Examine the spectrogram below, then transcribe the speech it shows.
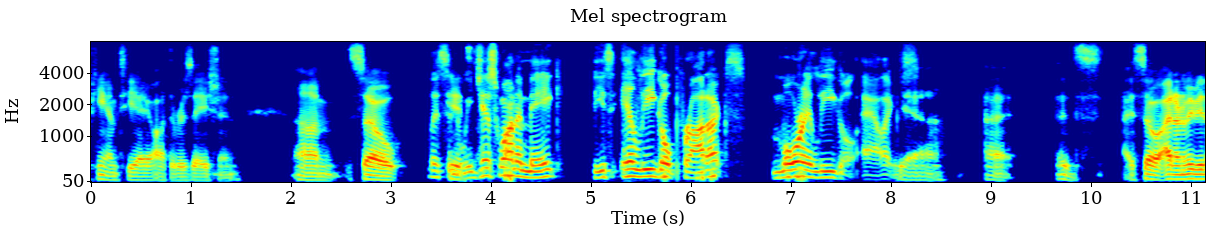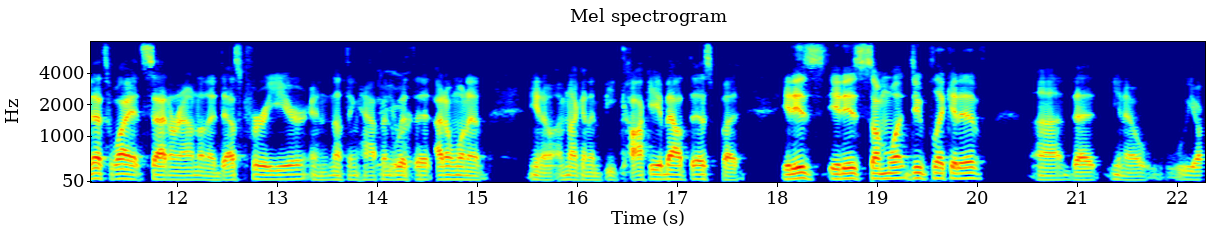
PMTA authorization. Um, so listen, we just want to make these illegal products more illegal, Alex. Yeah, uh, it's so I don't know. Maybe that's why it sat around on a desk for a year and nothing happened with it. I don't want to, you know, I'm not going to be cocky about this, but it is it is somewhat duplicative. Uh, that you know we are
